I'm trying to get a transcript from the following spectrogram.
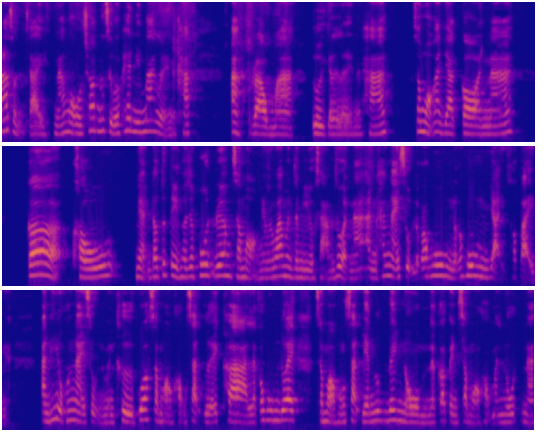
น่าสนใจนะโมชอบหนังสือประเภทนี้มากเลยนะคะอะเรามา ลุยกันเลยนะคะ สมองอาชญากรนะ ก็เขาเนี่ยดรตีนเขาจะพูดเรื่องสมองเนี่ยไม่ว่ามันจะมีอยู่ 3 ส่วนนะ อันข้างในสุดแล้วก็หุ้มแล้วก็หุ้มใหญ่เข้าไปเนี่ยอันที่อยู่ข้างในสุดมันคือพวกสมองของสัตว์เลื้อยคลาน แล้วก็หุ้มด้วยสมองของสัตว์เลี้ยงลูกด้วยนม แล้วก็เป็นสมองของมนุษย์นะ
